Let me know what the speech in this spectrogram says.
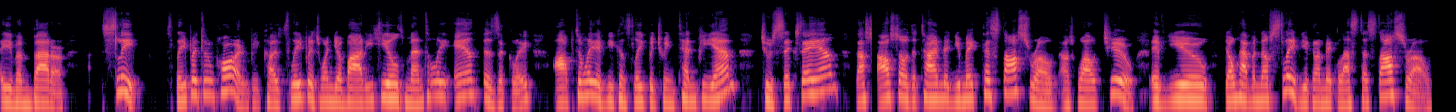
even better. Sleep Sleep is important because sleep is when your body heals mentally and physically. Optimally, if you can sleep between 10 p.m. to 6 a.m., that's also the time that you make testosterone as well too. If you don't have enough sleep, you're going to make less testosterone.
